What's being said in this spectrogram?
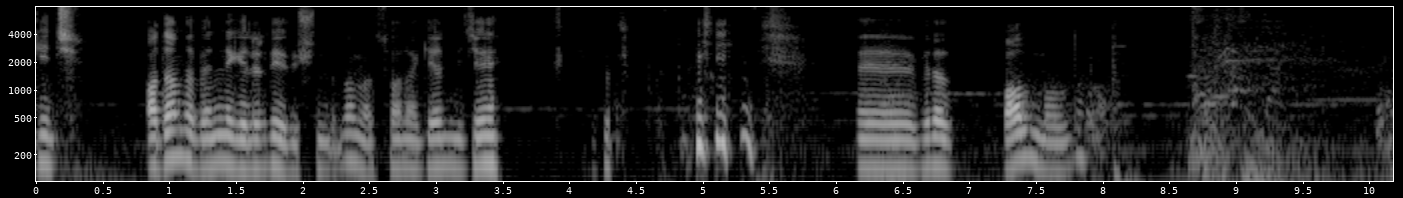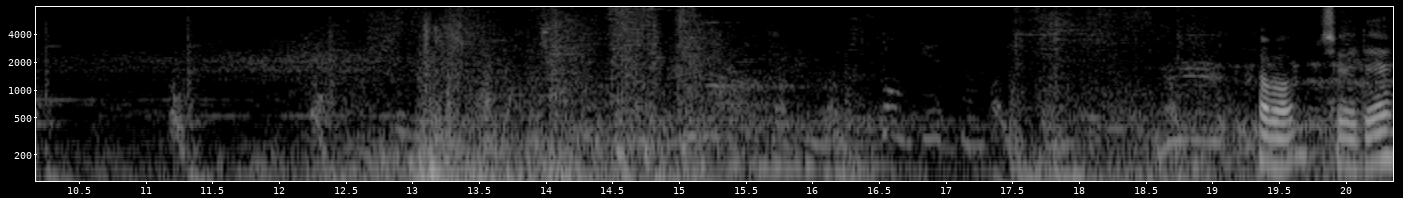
İlginç. Adam da benimle gelir diye düşündüm ama sonra gelmeyeceğini. Eee biraz bal mı oldu? Tamam şöyle.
